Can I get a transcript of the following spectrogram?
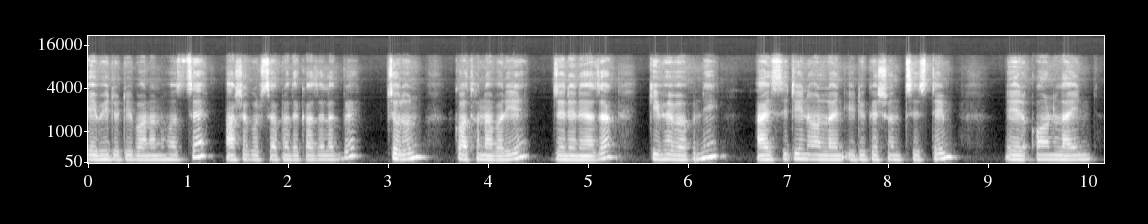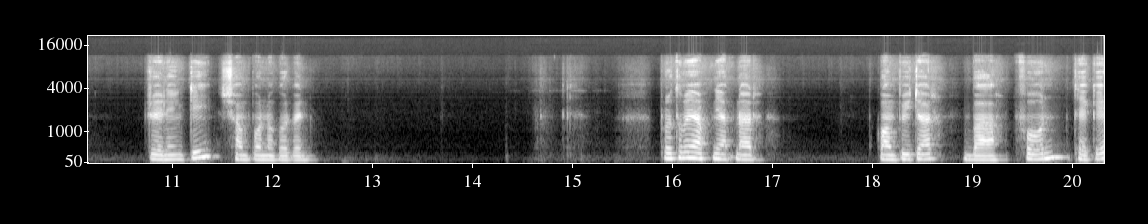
এই ভিডিওটি বানানো হচ্ছে। আশা করছি আপনাদের কাজে লাগবে। চলুন কথা না বাড়িয়ে জেনে নেওয়া যাক কীভাবে আপনি ICT in online education system এর অনলাইন ট্রেনিংটি সম্পন্ন করবেন? প্রথমে আপনি আপনার কম্পিউটার বা ফোন থেকে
